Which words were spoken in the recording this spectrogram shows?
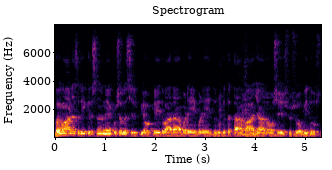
भगवान श्री कृष्ण ने कुशल शिल्पियों के द्वारा बड़े बड़े दुर्ग तथा बाजारों से सुशोभित उस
